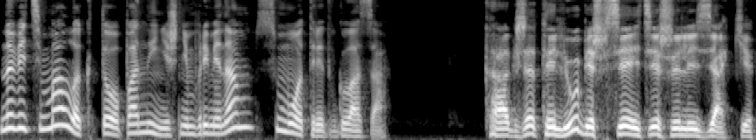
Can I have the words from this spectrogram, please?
Но ведь мало кто по нынешним временам смотрит в глаза. «Как же ты любишь все эти железяки!»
